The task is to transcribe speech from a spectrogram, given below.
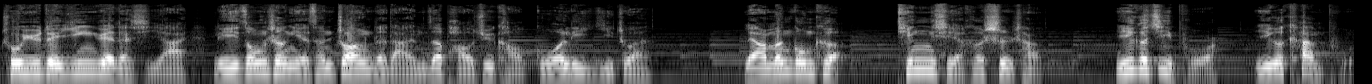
出于对音乐的喜爱，李宗盛也曾壮着胆子跑去考国立艺专，两门功课，听写和试唱，一个记谱，一个看谱，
